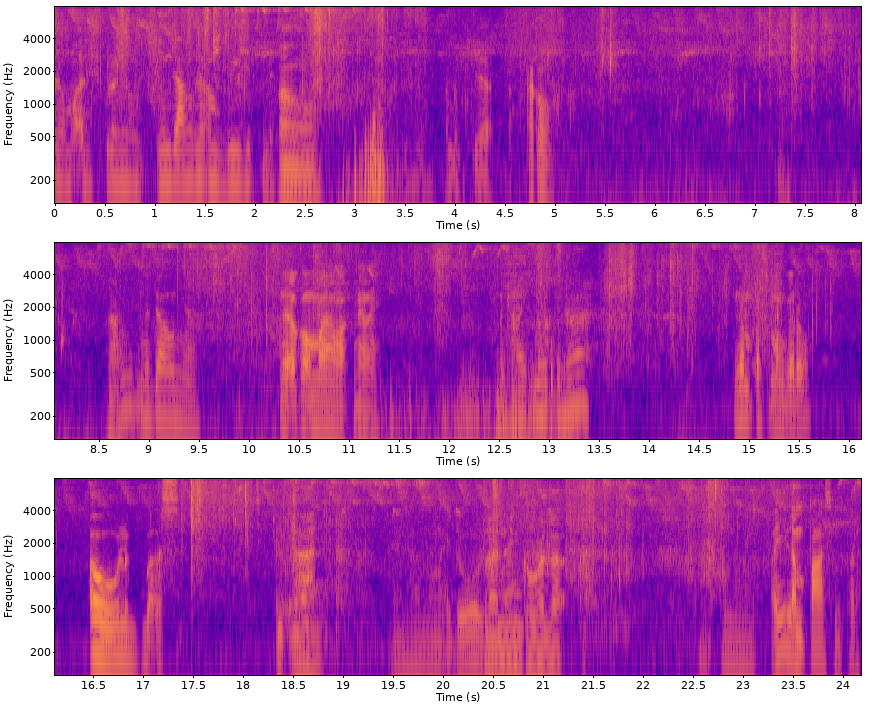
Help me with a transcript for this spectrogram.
Daw, maalis ko lang yung, yung dahon lang ang visit. Oo. Abot kaya ako. Ay, na dahon niya. Na ako umahawak na rin. Hayop na ito na. Lampas manggaro. Oo, oh, lagbas. Yan. Ayan na mga idol. Wala na yung kawala. Ay, lampasin pala.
